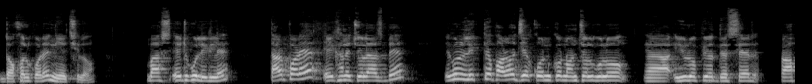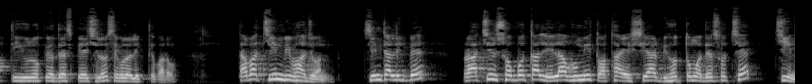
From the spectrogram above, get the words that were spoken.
দখল করে নিয়েছিল। বাস এটুকু লিখলে। তারপরে এখানে চলে আসবে। এগুলো লিখতে পারো যে কোন কোন অঞ্চলগুলো ইউরোপীয় দেশের প্রাপ্তি ইউরোপীয় দেশ পেয়েছিল, সেগুলো লিখতে পারো। তারপর চীন বিভাজন। চীনটা লিখবে, প্রাচীন সভ্যতার লীলাভূমি তথা এশিয়ার বৃহত্তম দেশ হচ্ছে চীন।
